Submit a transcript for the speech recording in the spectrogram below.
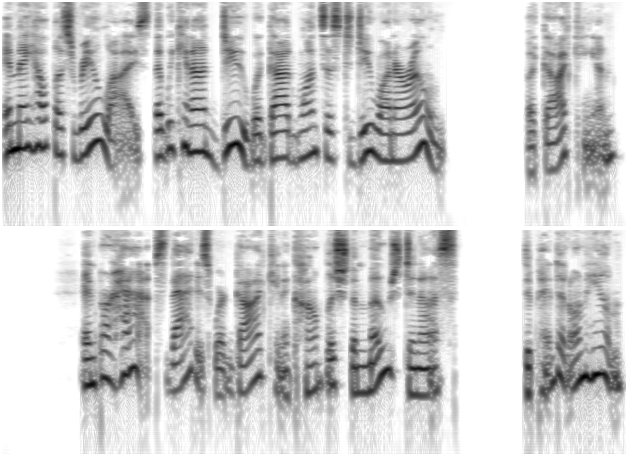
It may help us realize that we cannot do what God wants us to do on our own but God can. And perhaps that is where God can accomplish the most in us, dependent on Him.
